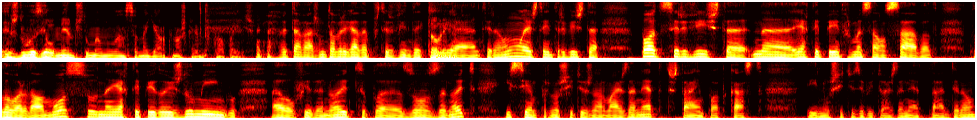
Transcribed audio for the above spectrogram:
as duas elementos de uma mudança maior que nós queremos para o país. Muito bem, Rui Tavares, muito obrigada por ter vindo aqui à Antena 1. Esta entrevista pode ser vista na RTP Informação sábado pela hora do almoço, na RTP2 domingo ao fim da noite, pelas 11 da noite e sempre nos sítios normais da net, está em podcast e nos sítios habituais da net da Antena 1.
